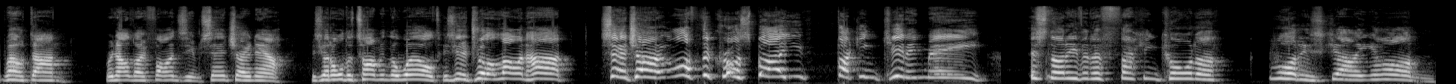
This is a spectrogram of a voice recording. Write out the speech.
Well done. Ronaldo finds him. Sancho now He's got all the time in the world. He's going to drill it low and hard. Sancho off the crossbar. You fucking kidding me? It's not even a fucking corner. What is going on?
